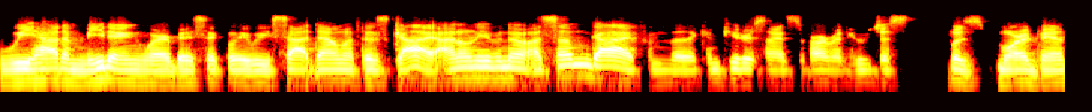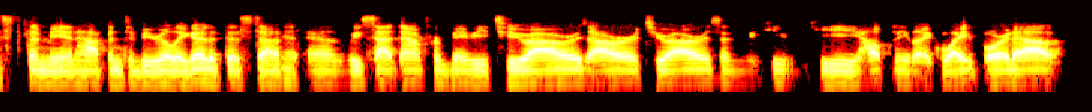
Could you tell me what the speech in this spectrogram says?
we had a meeting where basically we sat down with this guy. I don't even know, uh, some guy from the computer science department who just was more advanced than me and happened to be really good at this stuff. Yeah. And we sat down for maybe two hours, hour or two hours, and he he helped me like whiteboard out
